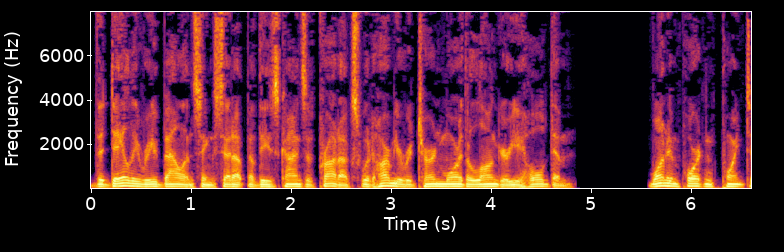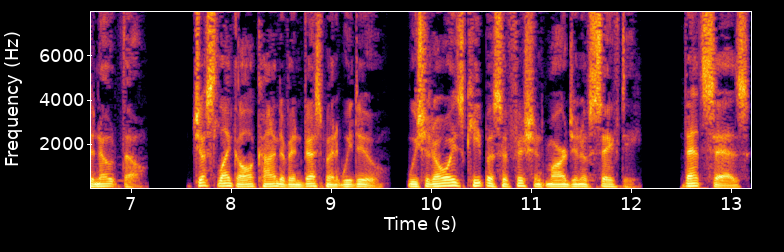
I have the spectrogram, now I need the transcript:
the daily rebalancing setup of these kinds of products would harm your return more the longer you hold them. One important point to note though. Just like all kind of investment we do, we should always keep a sufficient margin of safety. That says,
